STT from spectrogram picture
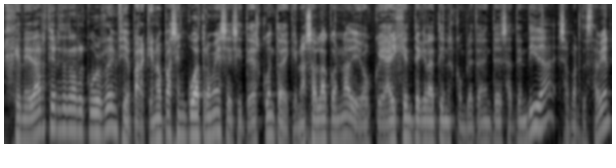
generar cierta recurrencia para que no pasen cuatro meses y te des cuenta de que no has hablado con nadie o que hay gente que la tienes completamente desatendida, esa parte está bien,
